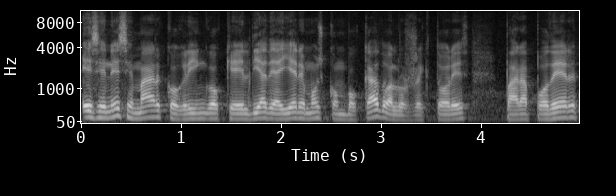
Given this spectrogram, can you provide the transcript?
Es en ese marco gringo que el día de ayer hemos convocado a los rectores para poder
